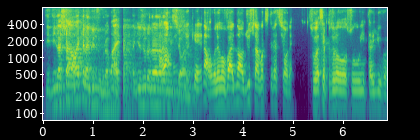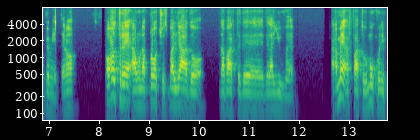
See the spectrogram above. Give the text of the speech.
Ti, ti lasciamo anche la chiusura, vai, la chiusura della no, trasmissione. Perché, no, volevo fare, no, giusto una considerazione, su, sempre su, su Inter Juve ovviamente, no? Oltre a un approccio sbagliato da parte de, della Juve, a me ha fatto comunque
